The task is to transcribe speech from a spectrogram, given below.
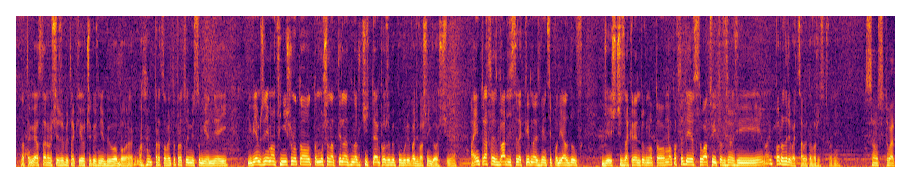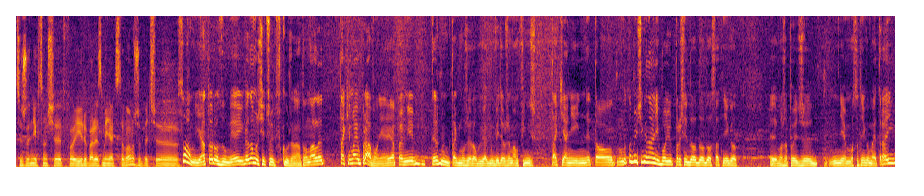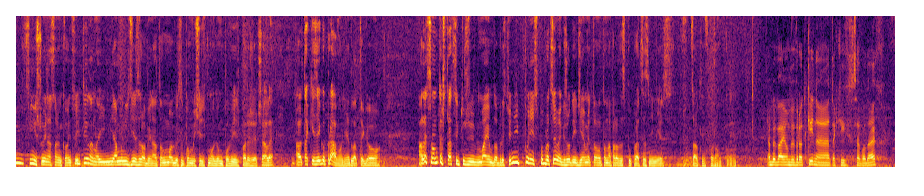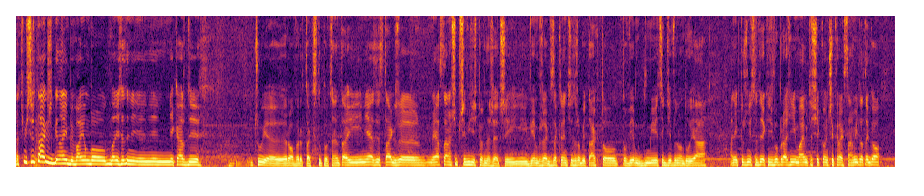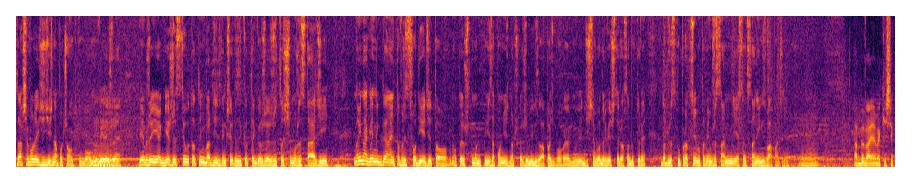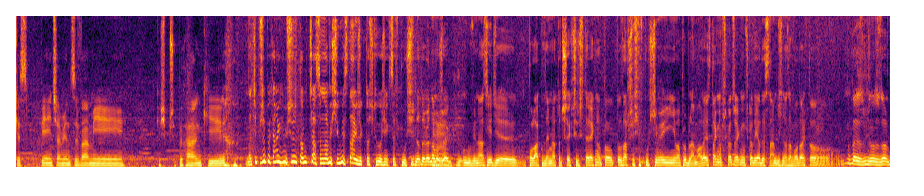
dlatego ja staram się, żeby takiego czegoś nie było, bo jak mamy pracować, to pracujmy sumiennie i, i wiem, że nie mam finiszu, no to, to muszę na tyle narzucić tempo, żeby pourywać właśnie gości, nie? A im trasa jest bardziej selektywna, jest więcej podjazdów, gdzieś czy zakrętów, no to, no to wtedy jest łatwiej to wziąć i, no i porozrywać całe towarzystwo. Nie? Są sytuacje, że nie chcą się twoi rywale zmieniać z tobą, żeby cię... Są, ja to rozumiem i wiadomo, że się człowiek wkurza na to, no ale takie mają prawo, nie? Ja pewnie też bym tak może robił, jakbym wiedział, że mam finisz taki, a nie inny, to, no to bym się generalnie woził praktycznie do, do, do ostatniego, można powiedzieć, że nie wiem, ostatniego metra i finiszuję na samym końcu i tyle, no i ja mu nic nie zrobię na to, mogę sobie pomyśleć, mogę mu powiedzieć parę rzeczy, ale, ale takie jest jego prawo, nie? Dlatego... Ale są też tacy, którzy mają dobry styl i później współpracujemy, jak już odjedziemy, to, to naprawdę współpraca z nimi jest całkiem w porządku, nie? A bywają wywrotki na takich zawodach? Znaczy myślę, że tak, że generalnie bywają, bo no niestety nie, nie, nie każdy czuje rower tak w 100% i nie jest, tak, że ja staram się przewidzieć pewne rzeczy i wiem, że jak w zakręcie zrobię tak, to, to wiem mniej więcej gdzie wyląduję, a, niektórzy niestety jakieś wyobraźni nie mają i to się kończy kraksami, dlatego zawsze wolę jeździć gdzieś na początku, bo mówię, że wiem, że jak jeżdżę z tyłu, to tym bardziej jest większe ryzyko tego, że, że coś się może stać i no i nagle mi generalnie towarzystwo odjedzie, to, no to już mogę później zapomnieć na przykład, żeby ich złapać, bo jak mówię, dziś na Wodrewie cztery osoby, które dobrze współpracują, to wiem, że sam nie jestem w stanie ich złapać. Nie? A bywają jakieś takie spięcia między wami, jakieś przepychanki? Znaczy przepychanki myślę, że tam czasem na wyścigu jest tak, że ktoś kogoś nie chce wpuścić, no to wiadomo, że jak mówię, nas jedzie Polaków, dajmy na to trzech czy czterech, no to, to zawsze się wpuścimy i nie ma problemu, ale jest tak na przykład, że jak na przykład jadę sam gdzieś na zawodach, to, to, jest, no, za-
